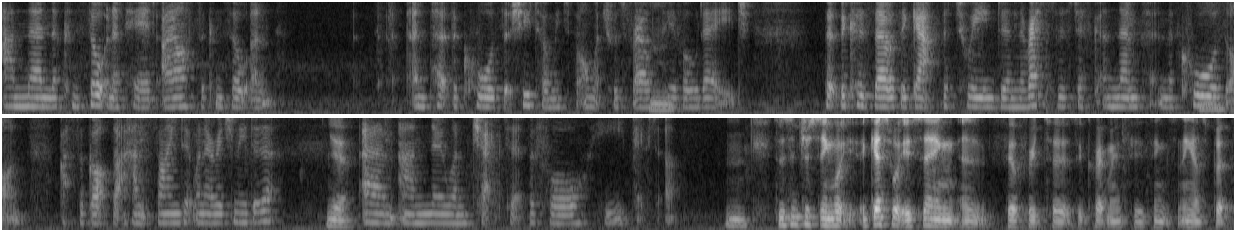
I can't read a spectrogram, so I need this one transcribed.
And then the consultant appeared. I asked the consultant and put the cause that she told me to put on, which was frailty Mm. of old age. But because there was a gap between doing the rest of the certificate and then putting the cause on, I forgot that I hadn't signed it when I originally did it, Yeah. um, and no one checked it before he picked it up. Mm. So it's interesting. What I guess what you're saying, and feel free to, to correct me if you think something else. But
